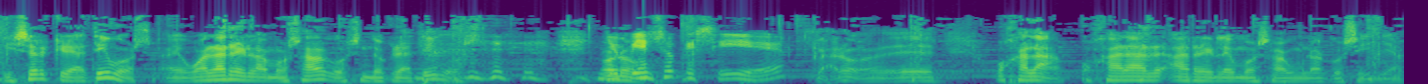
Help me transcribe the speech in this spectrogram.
y ser creativos. Igual arreglamos algo siendo creativos. ¿O Yo no? pienso que sí, ¿eh? Claro, eh, ojalá, ojalá arreglemos alguna cosilla.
